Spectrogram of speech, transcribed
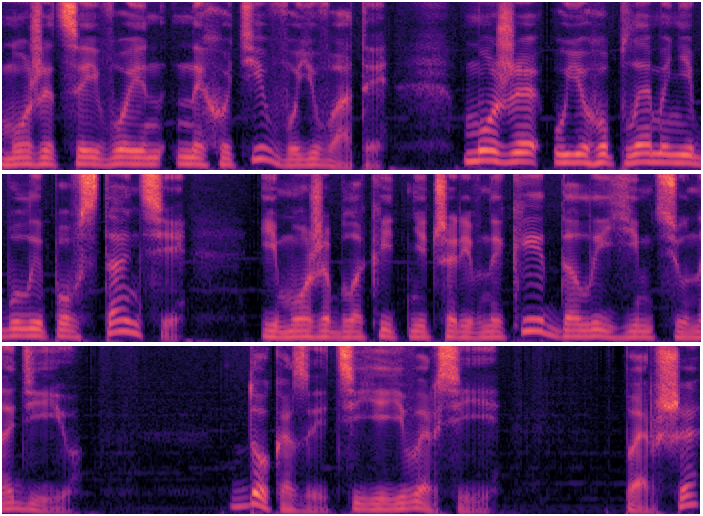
Може, цей воїн не хотів воювати, може, у його племені були повстанці, і, може, блакитні чарівники дали їм цю надію. Докази цієї версії. Перше,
